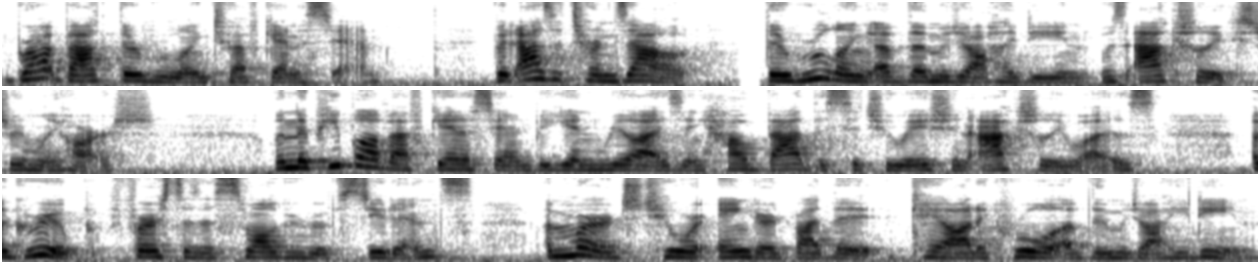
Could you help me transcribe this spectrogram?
brought back their ruling to Afghanistan. But as it turns out, the ruling of the Mujahideen was actually extremely harsh. When the people of Afghanistan began realizing how bad the situation actually was, a group, first as a small group of students, emerged who were angered by the chaotic rule of the Mujahideen.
